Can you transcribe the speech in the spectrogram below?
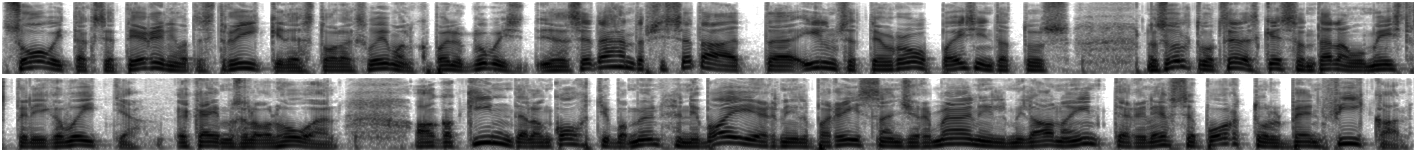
soovitakse, et erinevatest riikidest oleks võimalikult palju klubisid ja see tähendab siis seda, et äh, ilmselt Euroopa esindatus, no sõltuvalt sellest, kes on tänavu meistrite liiga võitja käimasoleval hooajal, aga kindel on koht juba Müncheni Bayernil, Pariis Saint-Germainil, Milano Interil, FC Portul, Benfical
